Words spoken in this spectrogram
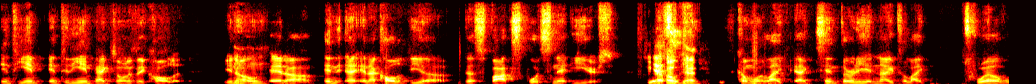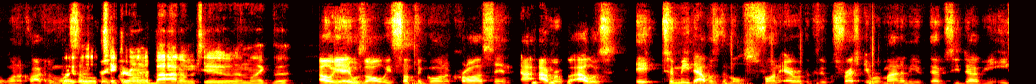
into the, into the impact zone as they call it. You know, at um and and I call it the uh the Fox Sportsnet years. yes, Okay. it come on like at ten thirty at night to like twelve or one o'clock in the like morning. a little ticker like on the bottom too, and like the Oh yeah, it was always something going across, and I, I remember I was it to me that was the most fun era because it was fresh. It reminded me of WCW and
